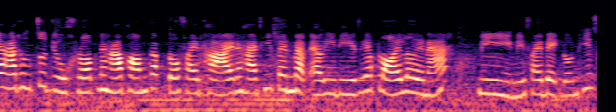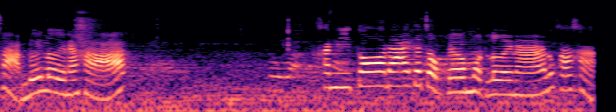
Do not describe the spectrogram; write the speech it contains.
นะคะ ทุกจุดอยู่ครบนะคะ พร้อมกับตัวไฟท้ายนะคะ ที่เป็นแบบ LED เรียบร้อยเลยนะนี่มีไฟเบรกดวงที่ 3 ด้วยเลยนะคะ คันนี้ก็ได้กระจกเดิมหมดเลยนะ ลูกค้าขา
